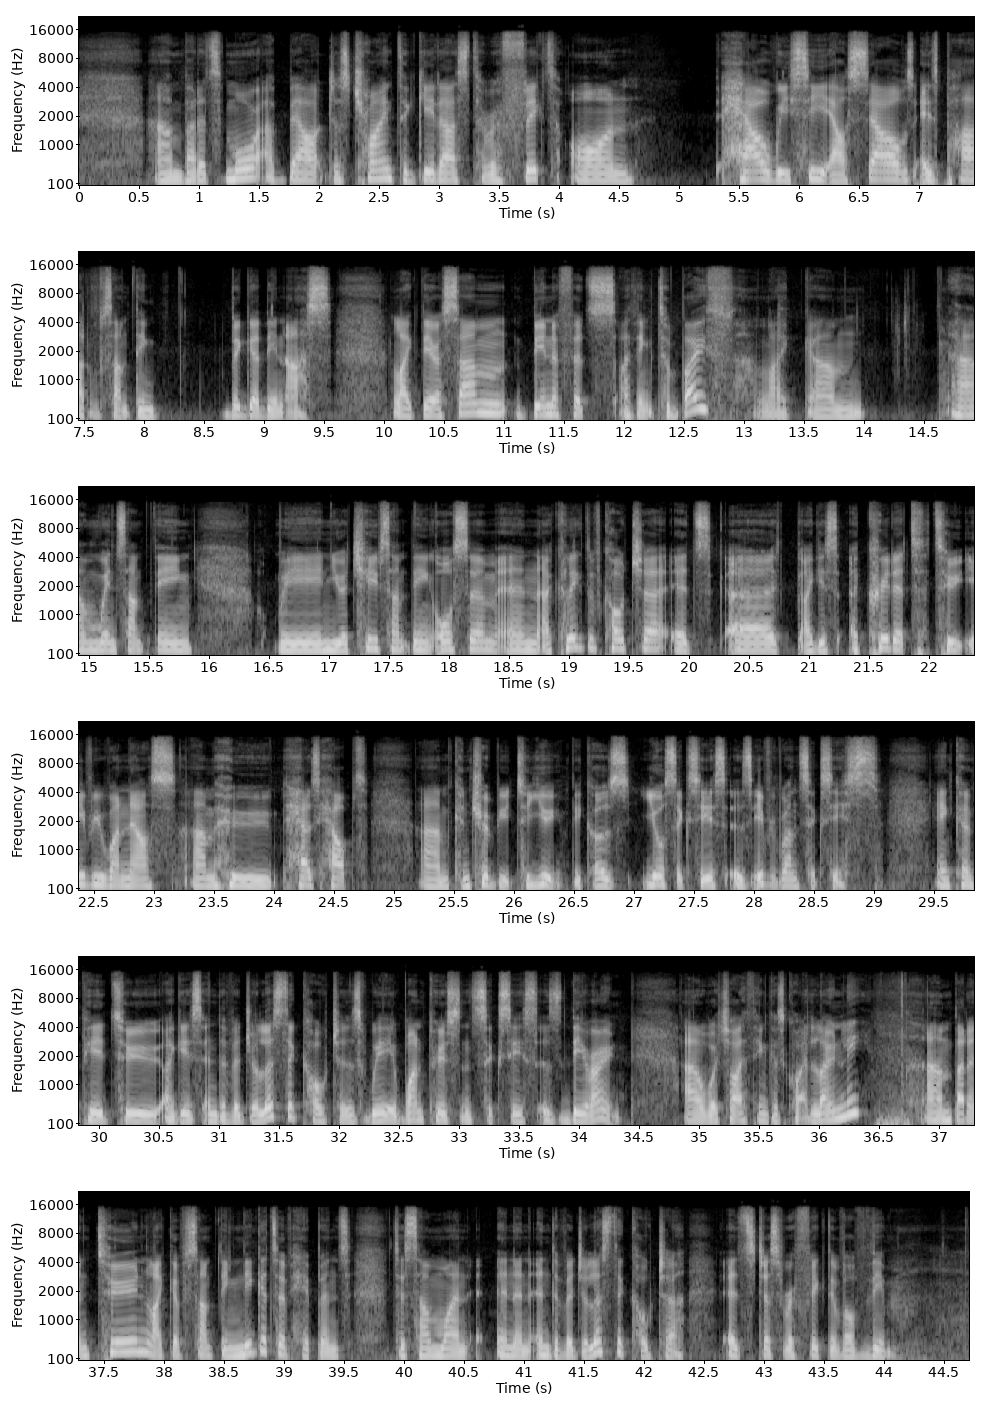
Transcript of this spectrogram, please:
Um, but it's more about just trying to get us to reflect on how we see ourselves as part of something bigger than us. Like there are some benefits, I think, to both. Like um, um, when something when you achieve something awesome in a collective culture, it's, uh, I guess, a credit to everyone else um, who has helped um, contribute to you because your success is everyone's success. And compared to, I guess, individualistic cultures where one person's success is their own, uh, which I think is quite lonely. Um, but in turn, like if something negative happens to someone in an individualistic culture, it's just reflective of them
